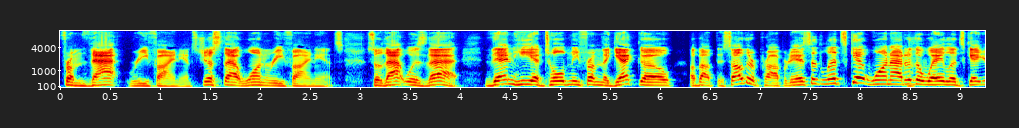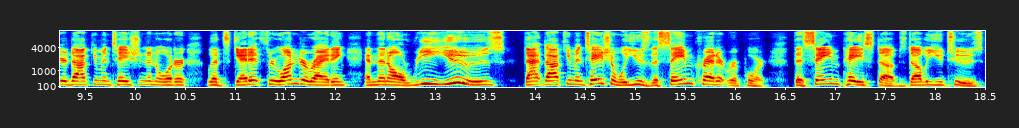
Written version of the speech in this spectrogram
from that refinance, just that one refinance. So that was that. Then he had told me from the get-go about this other property. I said, "Let's get one out of the way. Let's get your documentation in order. Let's get it through underwriting and then I'll reuse that documentation will use the same credit report, the same pay stubs, W 2s.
